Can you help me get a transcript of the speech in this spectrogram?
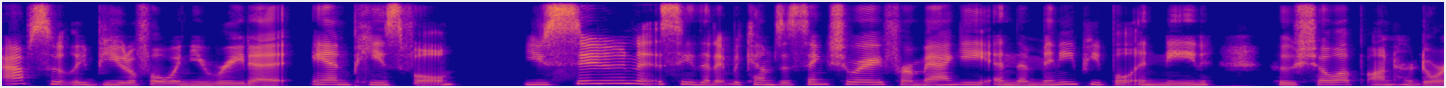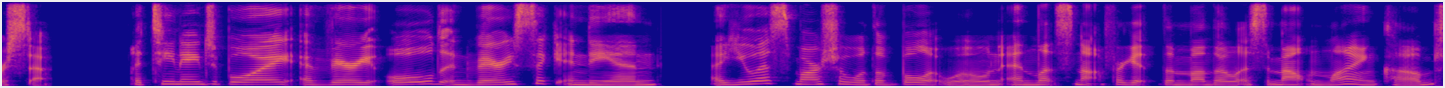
absolutely beautiful when you read it and peaceful. You soon see that it becomes a sanctuary for Maggie and the many people in need who show up on her doorstep. A teenage boy, a very old and very sick Indian, a U.S. Marshal with a bullet wound, and let's not forget the motherless mountain lion cubs.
